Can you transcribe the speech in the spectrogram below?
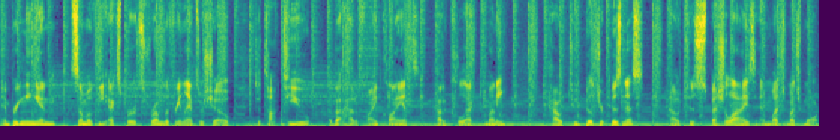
and bringing in some of the experts from the Freelancer Show to talk to you about how to find clients, how to collect money, how to build your business, how to specialize, and much, much more.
